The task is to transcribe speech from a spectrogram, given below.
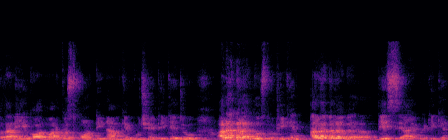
पता नहीं एक और मार्कस कॉन्टी नाम के कुछ है, ठीक है, जो अलग अलग दोस्तों ठीक है? अलग अलग देश से आए हुए, ठीक है?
